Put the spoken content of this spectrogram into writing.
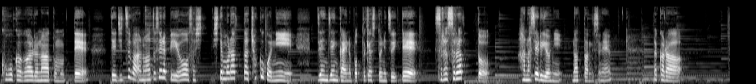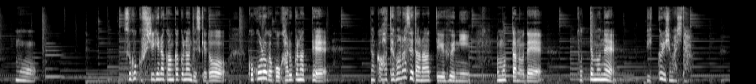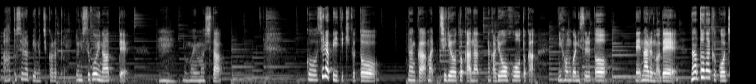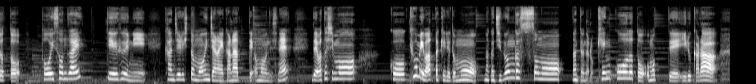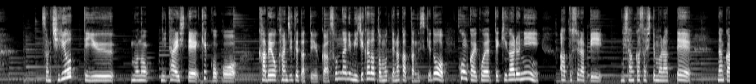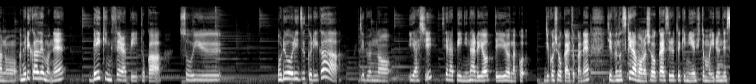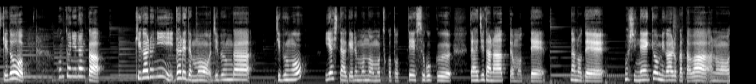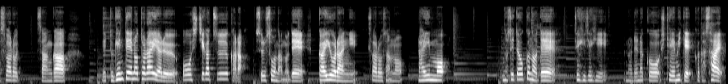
効果があるなと思って。で実はあのアートセラピーをさししてもらった直後に前々回のポッドキャストについてスラスラっと話せるようになったんですね。だからもうすごく不思議な感覚なんですけど心がこう軽くなってなんかあ手放せたなっていう風に思ったのでとってもねびっくりしました。アートセラピーの力って本当にすごいなってうん、思いました。こうセラピーって聞くとなんか、まあ、治療とかななんか療法とか日本語にすると、ね、なるのでなんとなくこうちょっと遠い存在っていう風に感じる人も多いんじゃないかなって思うんですね。で私もこう興味はあったけれどもなんか自分がその何て言うんだろう健康だと思っているからその治療っていうものに対して結構こう壁を感じてたっていうかそんなに身近だと思ってなかったんですけど今回こうやって気軽にアートセラピーに参加させてもらってなんかあのアメリカでもねベーキングセラピーとかそういうお料理作りが自分の癒しセラピーになるよっていうようなこ自己紹介とかね自分の好きなものを紹介する時に言う人もいるんですけど本当になんか気軽に誰でも自分が自分を癒してあげるものを持つことってすごく大事だなって思ってなのでもしね興味がある方はあのスワローさんが、えっと、限定のトライアルを7月からするそうなので概要欄にスワローさんの LINE も載せておくのでぜひぜひの連絡をしてみてください。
